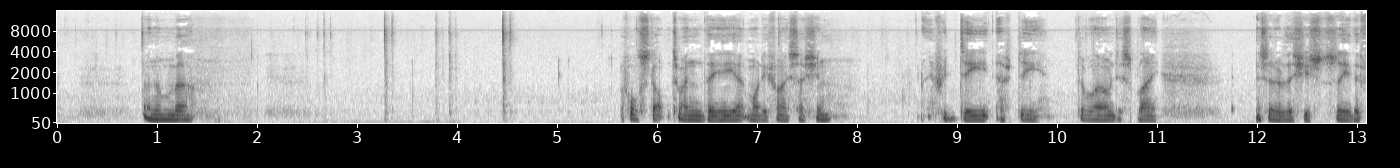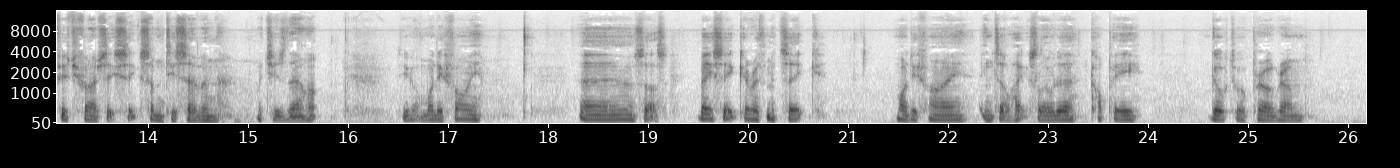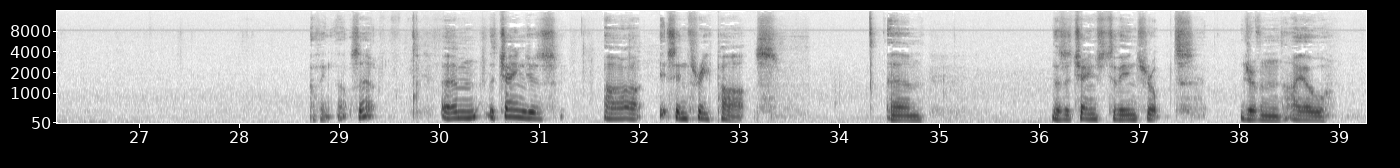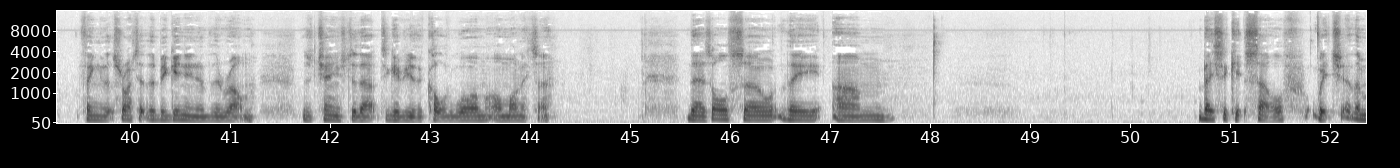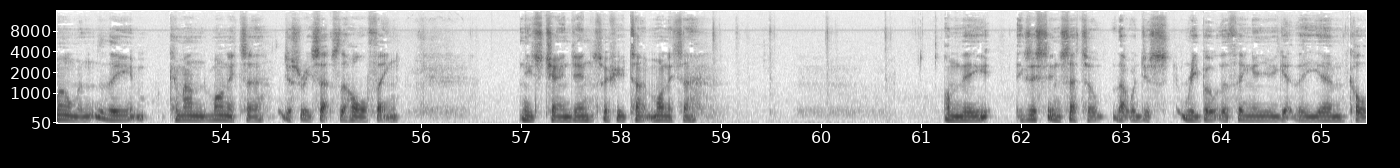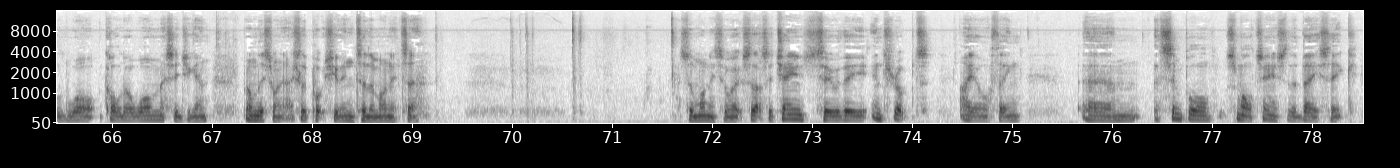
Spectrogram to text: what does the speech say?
a number, full stop to end the uh, modify session. If we D FD double O display, instead of this, you should see the 556677, which is there. So you've got modify. Uh, so that's basic arithmetic, modify, Intel hex loader, copy, go to a program. I think that's it. Um, the changes are, it's in three parts. Um, there's a change to the interrupt driven I.O. thing that's right at the beginning of the ROM. There's a change to that to give you the cold warm or monitor. There's also the um, basic itself, which at the moment the command monitor just resets the whole thing. Needs changing, so if you type monitor on the existing setup, that would just reboot the thing and you get the um, cold, war, cold or warm message again. From this one, it actually puts you into the monitor. So monitor works. So that's a change to the interrupt I/O thing. Um, a simple small change to the basic,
